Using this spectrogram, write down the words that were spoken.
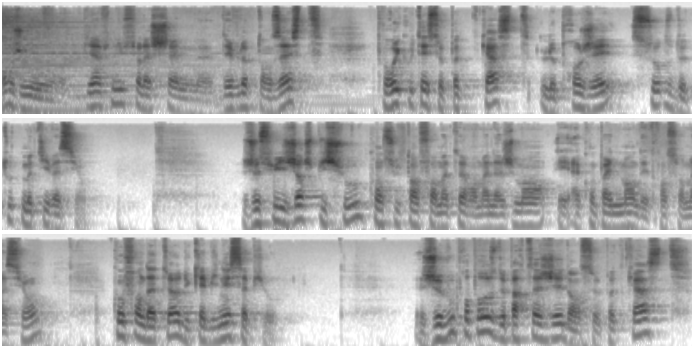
Bonjour, bienvenue sur la chaîne Développe ton zeste pour écouter ce podcast, le projet source de toute motivation. Je suis Georges Pichou, consultant formateur en management et accompagnement des transformations, cofondateur du cabinet Sapio. Je vous propose de partager dans ce podcast,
